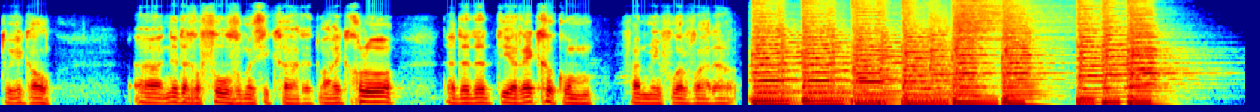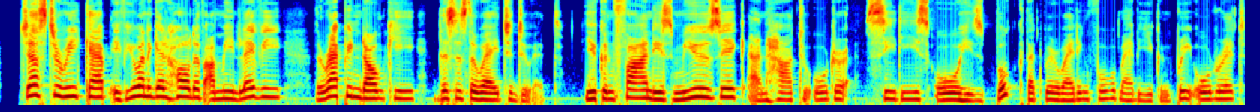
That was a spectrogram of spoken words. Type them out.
toe ek al uh, net 'n gevoel vir musiek gehad het, maar ek glo dat dit direk gekom van my voorvader. Just to recap, if you want to get hold of Ameen Levy, the rapping donkey, this is the way to do it. You can find his music and how to order CDs or his book that we're waiting for. Maybe you can pre order it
